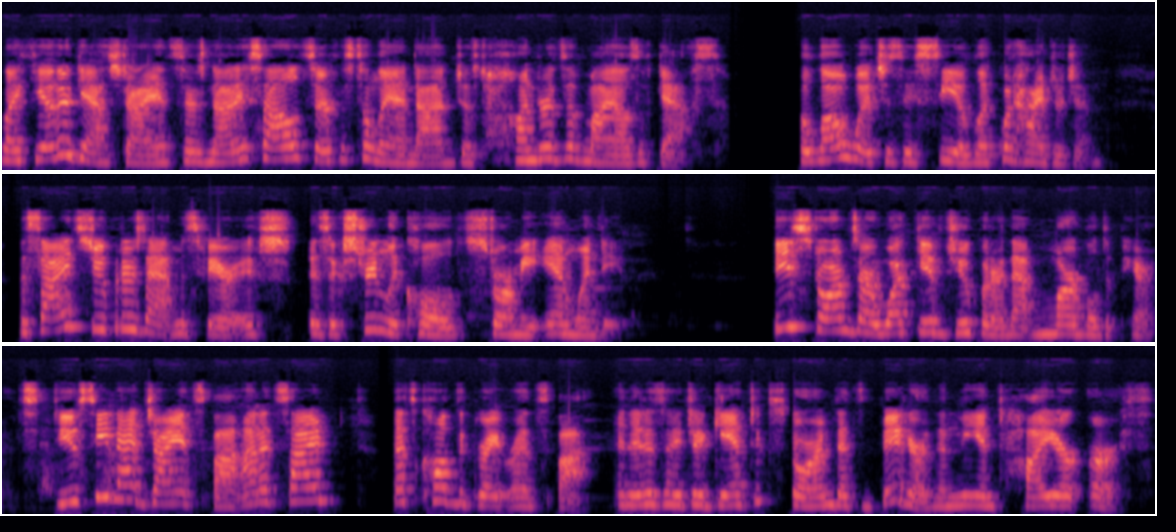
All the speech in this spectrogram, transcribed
Like the other gas giants, there's not a solid surface to land on, just hundreds of miles of gas, below which is a sea of liquid hydrogen. Besides, Jupiter's atmosphere is, is extremely cold, stormy, and windy. These storms are what give Jupiter that marbled appearance. Do you see that giant spot on its side? That's called the Great Red Spot, and it is a gigantic storm that's bigger than the entire Earth.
